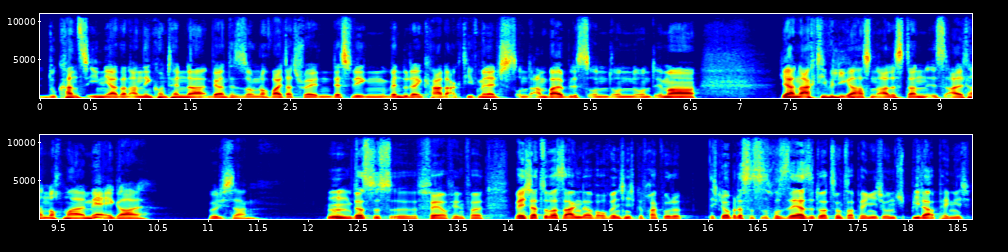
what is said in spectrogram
du kannst ihn ja dann an den Contender während der Saison noch weiter traden. Deswegen, wenn du deinen Kader aktiv managst und am Ball bist und, und, und immer ja eine aktive Liga hast und alles, dann ist Alter noch mal mehr egal, würde ich sagen. Hm, das ist äh, fair auf jeden Fall. Wenn ich dazu was sagen darf, auch wenn ich nicht gefragt wurde, ich glaube, das ist auch sehr situationsabhängig und spielerabhängig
